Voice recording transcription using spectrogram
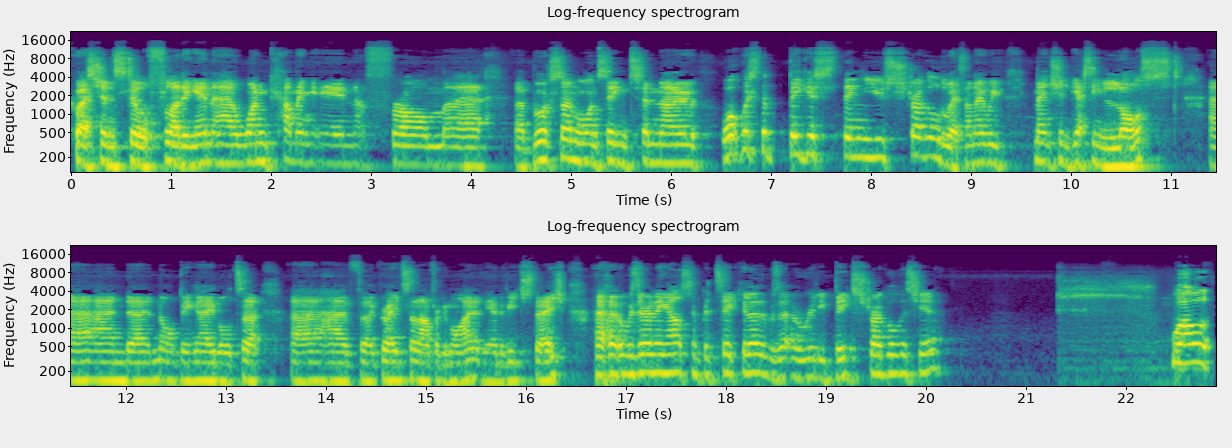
Questions still flooding in. Uh, one coming in from uh, uh, Burson wanting to know what was the biggest thing you struggled with. I know we mentioned getting lost. Uh, and uh, not being able to have great South African wine at the end of each stage. was there anything else in particular that was a really big struggle this year? Well,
